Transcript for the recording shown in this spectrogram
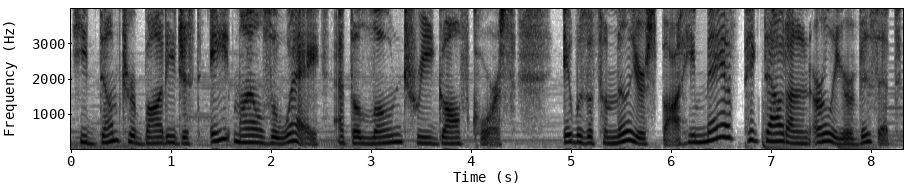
he dumped her body just eight miles away at the Lone Tree Golf Course. It was a familiar spot he may have picked out on an earlier visit.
